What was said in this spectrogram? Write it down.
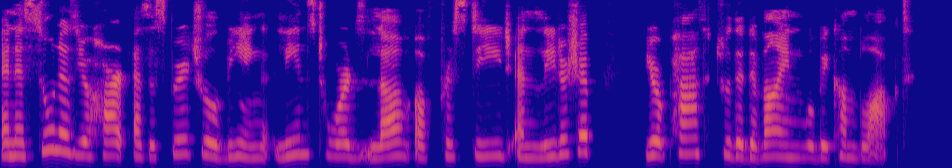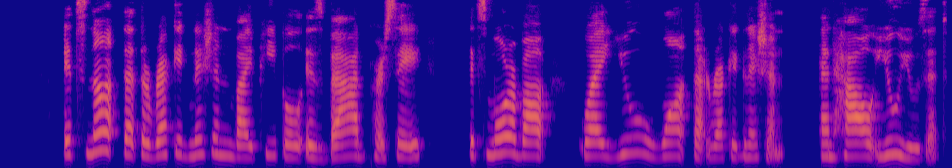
And as soon as your heart as a spiritual being leans towards love of prestige and leadership, your path to the divine will become blocked. It's not that the recognition by people is bad per se. It's more about why you want that recognition and how you use it.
